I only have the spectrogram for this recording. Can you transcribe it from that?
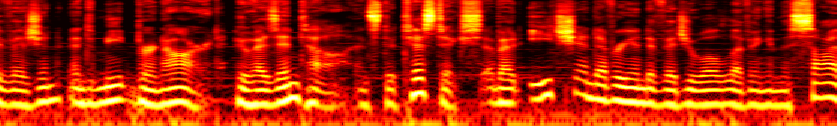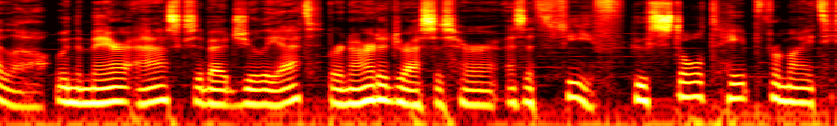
division and meet Bernard, who has intel and statistics about each and every individual living in the silo. When the mayor asks about Juliet, Bernard addresses her as a thief who stole tape from IT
